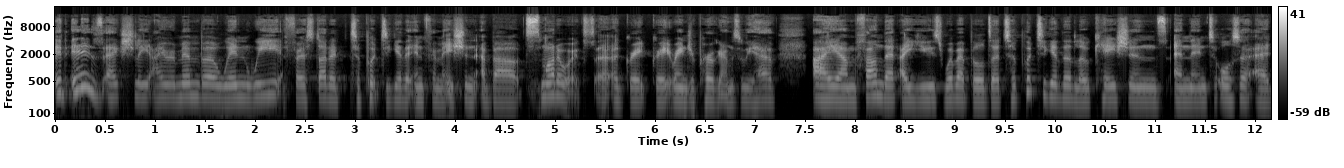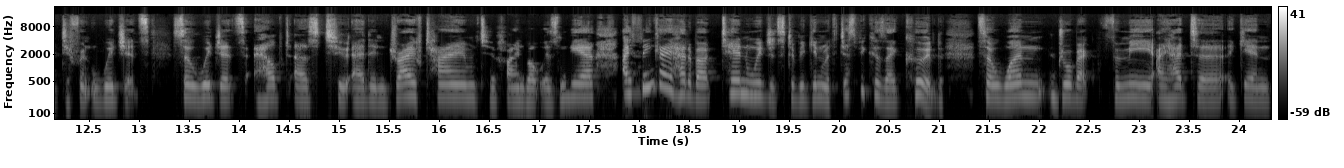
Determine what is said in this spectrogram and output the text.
It is actually. I remember when we first started to put together information about SmarterWorks, a, great, great range of programs we have. I um, found that I used Web App Builder to put together locations and then to also add different widgets. So widgets helped us to add in drive time to find what was near. I think I had about 10 widgets to begin with just because I could. So one drawback for me, I had to again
